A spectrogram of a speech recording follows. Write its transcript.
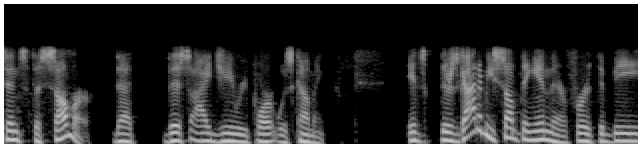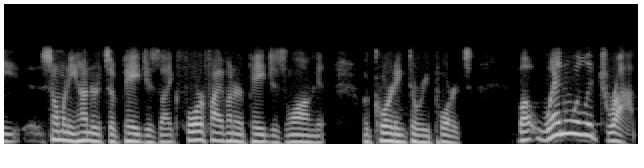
since the summer that this IG report was coming. It's there's got to be something in there for it to be so many hundreds of pages, like four or five hundred pages long, according to reports. But when will it drop?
